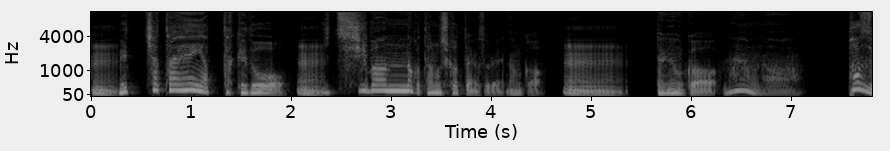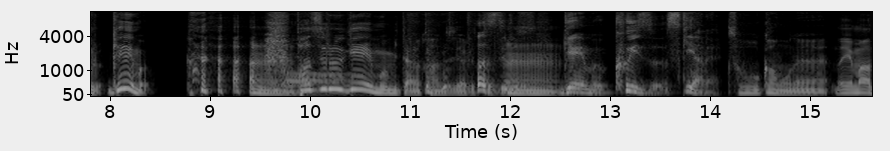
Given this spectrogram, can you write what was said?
うん。めっちゃ大変やったけどうん。一番なんか楽しかったよねそれ。なんか。うんうん。だけどなんかなんやろな。パズルゲーム。うんパズルゲームみたいな感じでやるってパズルうんゲーム、クイズ、好きやね。そうかもね。でまあ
